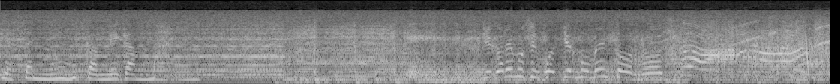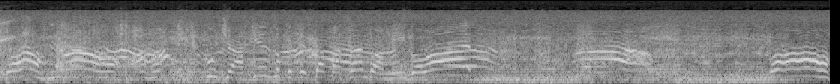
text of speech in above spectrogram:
sí hasta nunca, Mega Man. Llegaremos en cualquier momento, Roche. ¡Oh, no! Ajá. Escucha, ¿qué es lo que te está pasando, amigo? ¡Ay! ¡Oh!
